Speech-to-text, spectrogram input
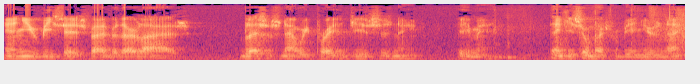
and you be satisfied with our lives. Bless us now, we pray, in Jesus' name. Amen. Thank you so much for being here tonight.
